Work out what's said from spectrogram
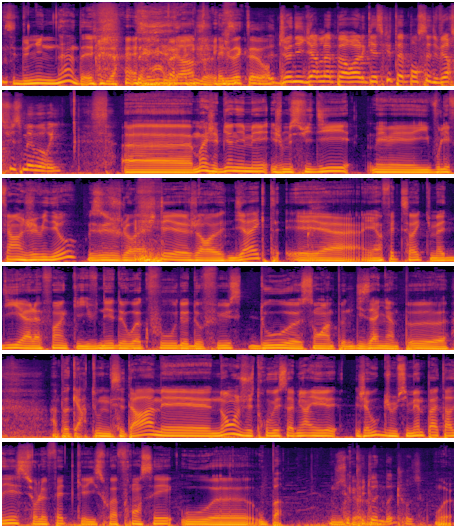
C'est devenu une dinde Une dinde. Exactement. Johnny, garde la parole. Qu'est-ce que t'as pensé de Versus Memory Euh, moi j'ai bien aimé. Je me suis dit, mais, mais il voulait faire un jeu vidéo parce que je l'aurais acheté euh, genre euh, direct. Et, euh, et en fait, c'est vrai que tu m'as dit à la fin qu'il venait de Wakfu, de Dofus, d'où son un peu design un peu. un peu cartoon, etc. Mais non, j'ai trouvé ça bien. Et j'avoue que je me suis même pas attardé sur le fait qu'il soit français ou, euh, ou pas. C'est plutôt une bonne chose. voilà.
